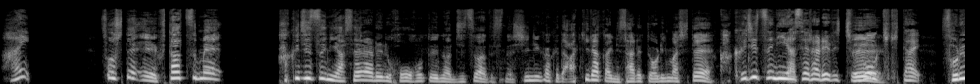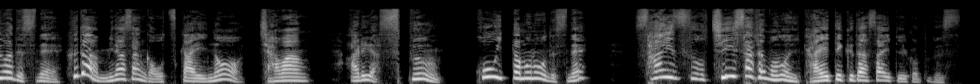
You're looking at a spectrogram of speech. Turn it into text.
はい。そして、えー二つ目。確実に痩せられる方法というのは実はですね、心理学で明らかにされておりまして、確実に痩せられる超ええ聞きたい。それはですね、普段皆さんがお使いの茶碗、あるいはスプーン、こういったものをですね、サイズを小さなものに変えてくださいということです。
